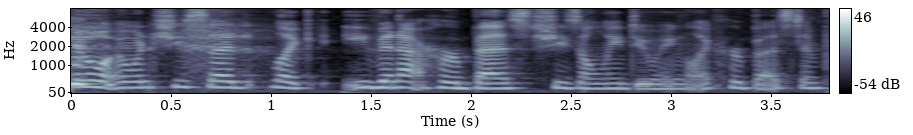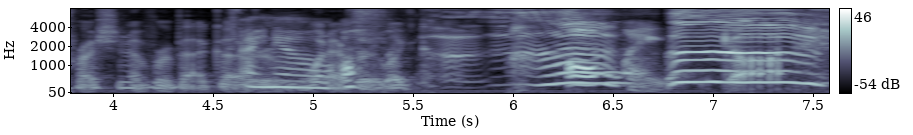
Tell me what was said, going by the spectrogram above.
No, and when she said like even at her best, she's only doing like her best impression of Rebecca. I or know. Whatever. Oh like. oh my god.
